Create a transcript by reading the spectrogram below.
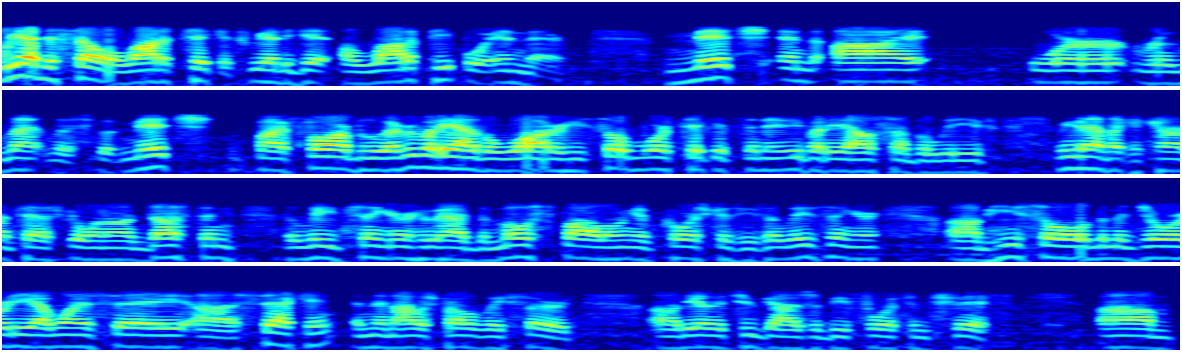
we had to sell a lot of tickets. We had to get a lot of people in there. Mitch and I were relentless, but Mitch by far blew everybody out of the water. He sold more tickets than anybody else, I believe. We even had like a contest going on. Dustin, the lead singer, who had the most following, of course, because he's a lead singer, um, he sold the majority. I want to say uh, second, and then I was probably third. Uh, the other two guys would be fourth and fifth. Um,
